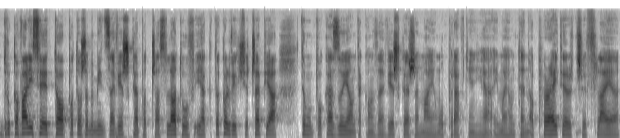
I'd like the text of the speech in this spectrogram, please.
Drukowali sobie to po to, żeby mieć zawieszkę podczas lotów. I jak ktokolwiek się czepia, to mu pokazują taką zawieszkę, że mają uprawnienia i mają ten operator czy flyer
